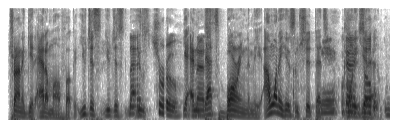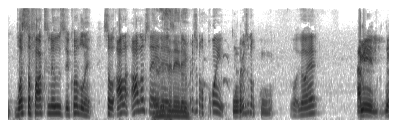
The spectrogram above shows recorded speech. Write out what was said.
trying to get at a motherfucker. You just you just that's use, true. yeah, and that's, boring to me. I want to hear some shit that's Yeah. okay. to So at him. what's the Fox News equivalent? So all all I'm saying There is isn't the original point. Original. well, go ahead. I mean, the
